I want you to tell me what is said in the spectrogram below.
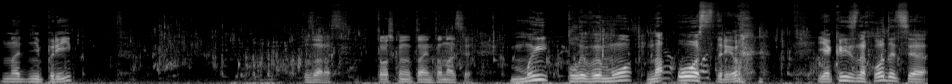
на Дніпрі. Зараз, трошки не та інтонація. Ми пливемо На острів, який знаходиться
